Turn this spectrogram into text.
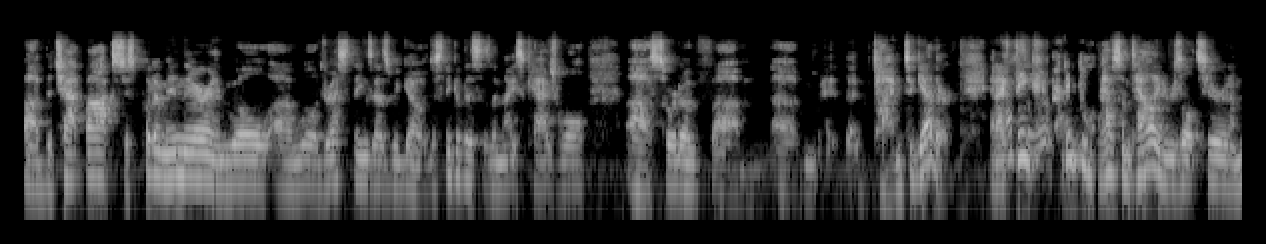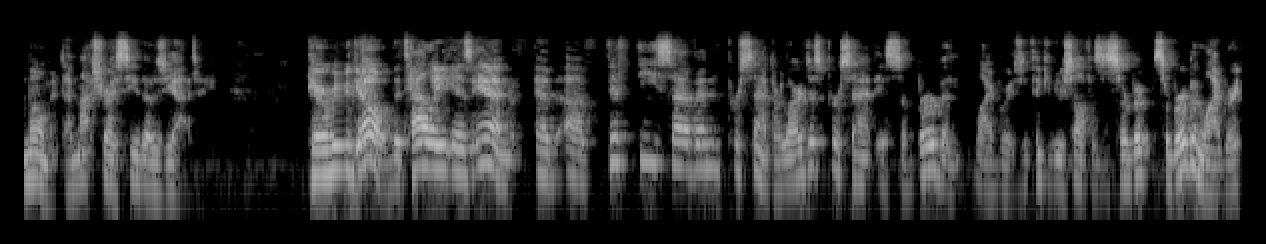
uh, the chat box. Just put them in there, and we'll uh, we'll address things as we go. Just think of this as a nice casual uh, sort of um, um, time together. And I think I think we'll have some tallied results here in a moment. I'm not sure I see those yet. Here we go. The tally is in. Uh, uh, 57%, our largest percent is suburban libraries. You think of yourself as a sub- suburban library,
